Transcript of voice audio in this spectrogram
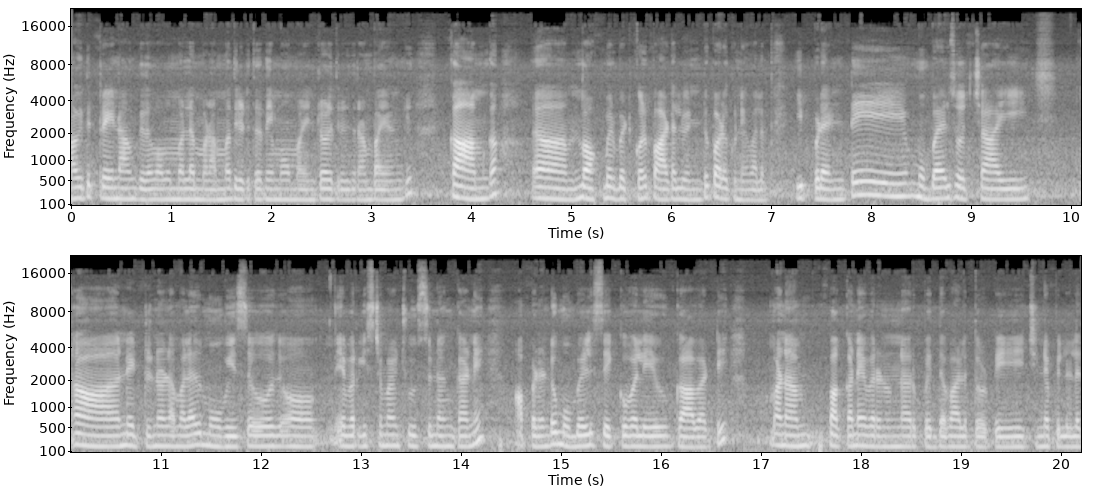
ఆగితే ట్రైన్ ఆగుతుంది మమ్మల్ని మన అమ్మ తిడుతుందేమో మన ఇంట్లో తిడుతుందని భయంకి కామ్గా వాక్ మీద పెట్టుకొని పాటలు వింటూ పడుకునే వాళ్ళం ఇప్పుడంటే మొబైల్స్ వచ్చాయి. నెట్ ఉండడం వల్ల మూవీస్ ఎవరికి ఇష్టమైన చూస్తున్నాం కానీ అప్పుడంటే మొబైల్స్ ఎక్కువ లేవు కాబట్టి మనం పక్కన ఎవరైనా ఉన్నారు పెద్దవాళ్ళతోటి చిన్న పిల్లల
